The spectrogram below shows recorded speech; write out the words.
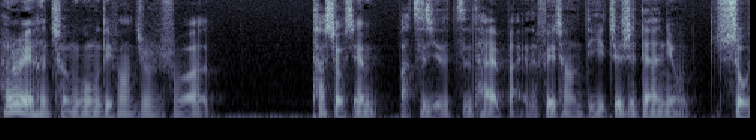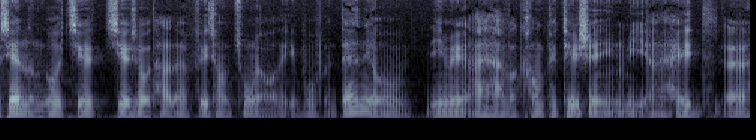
Henry 很成功的地方就是说。他首先把自己的姿态摆得非常低，这是 Daniel 首先能够接接受他的非常重要的一部分。Daniel 因为 I have a competition in me，I hate 呃，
